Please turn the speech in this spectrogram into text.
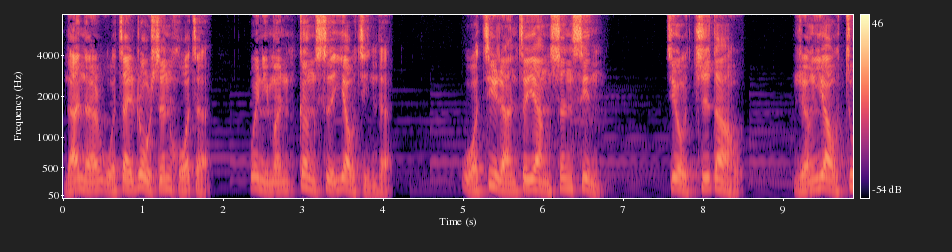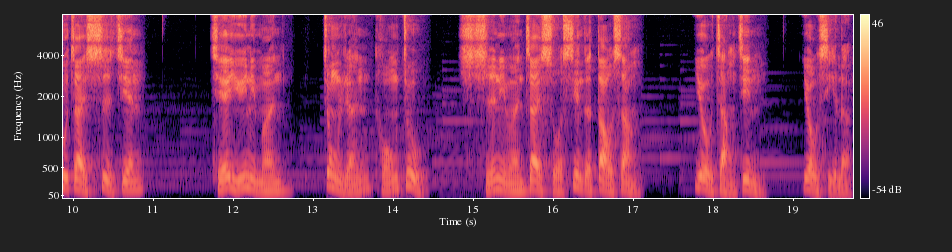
然而我在肉身活着，为你们更是要紧的。我既然这样深信，就知道仍要住在世间，且与你们众人同住，使你们在所信的道上又长进又喜乐。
